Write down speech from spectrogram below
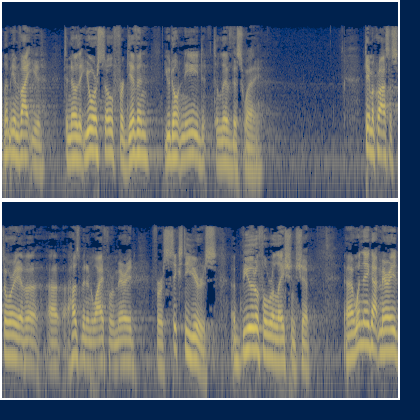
Let me invite you to know that you're so forgiven, you don't need to live this way. Came across a story of a, a husband and wife who were married for 60 years, a beautiful relationship. Uh, when they got married,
